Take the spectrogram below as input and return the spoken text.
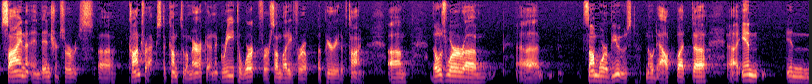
sign indentured service contracts to come to America and agree to work for somebody for a, a period of time. Um, those were, um, uh, some were abused, no doubt, but uh, uh, in, in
